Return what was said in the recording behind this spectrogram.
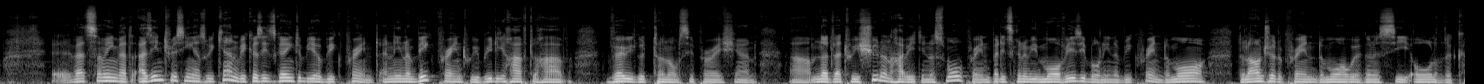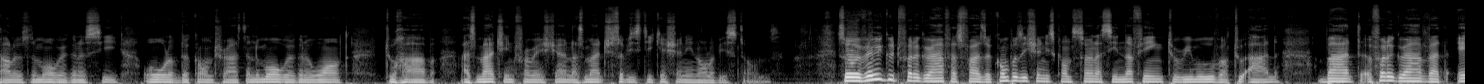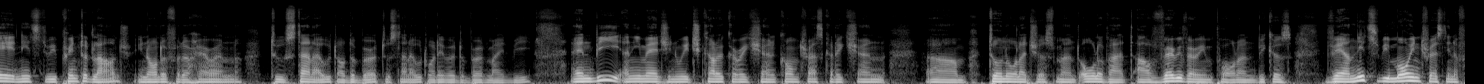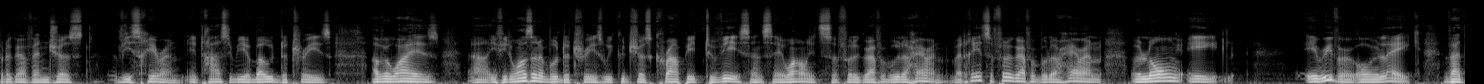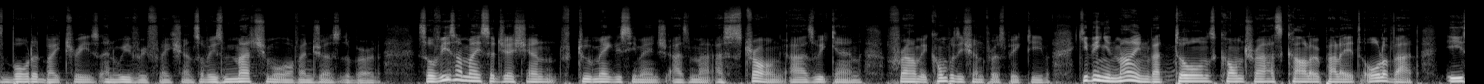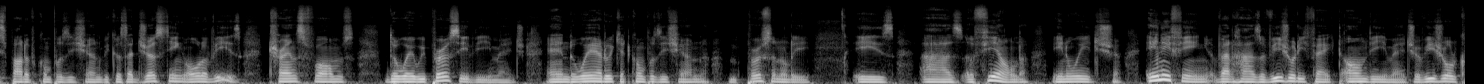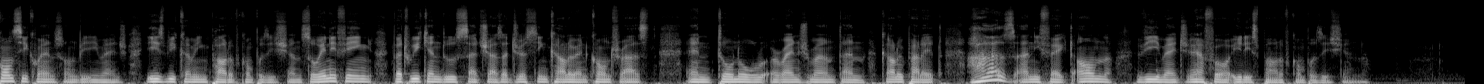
Uh, that's something that as interesting as we can because it's going to be a big print. And in a big print we really have to have very good tonal separation. Um, not that we shouldn't have it in a small print but it's going to be more visible in a big print. The more the larger the print the more we're going to see all of the colors the more we're going to see all of the contrast and the more we're going to want to have as much information as much sophistication in all of these tones So a very good photograph as far as the composition is concerned, I see nothing to remove or to add, but a photograph that A needs to be printed large in order for the heron to stand out or the bird to stand out, whatever the bird might be, and B, an image in which color correction, contrast correction, um, tonal adjustment, all of that are very, very important because there needs to be more interest in a photograph than just this heron. It has to be about the trees. Otherwise, uh, if it wasn't about the trees, we could just crop it to this and say, well, it's a photograph about a heron. But here it's a photograph about a heron along a a river or a lake that's bordered by trees and with reflection. So there's much more than just the bird. So these are my suggestions to make this image as ma- as strong as we can from a composition perspective, keeping in mind that tones, contrast, color palette, all of that is part of composition because adjusting all of these transforms the way we perceive the image. And the way I look at composition personally is as a field in which anything that has a visual effect on the image, a visual consequence on the image, is becoming part of composition. So anything that we can do, such as adjusting color and contrast and tonal arrangement and color palette, has an effect on the image, therefore, it is part of composition.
